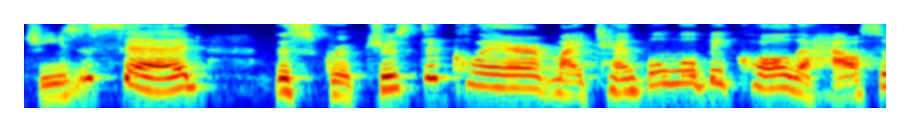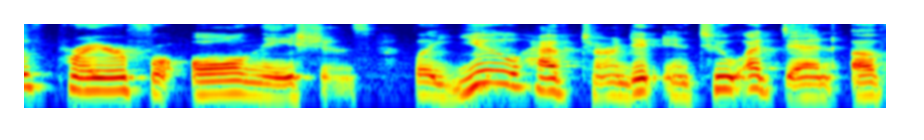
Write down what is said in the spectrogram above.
Jesus said the scriptures declare my temple will be called a house of prayer for all nations but you have turned it into a den of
